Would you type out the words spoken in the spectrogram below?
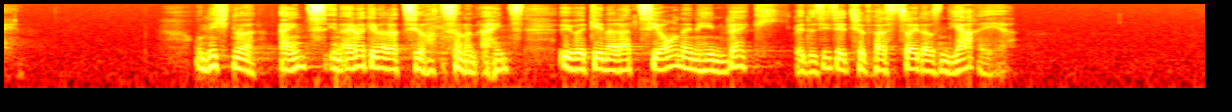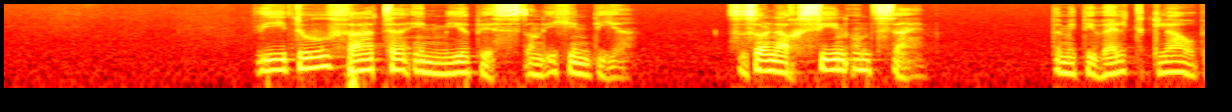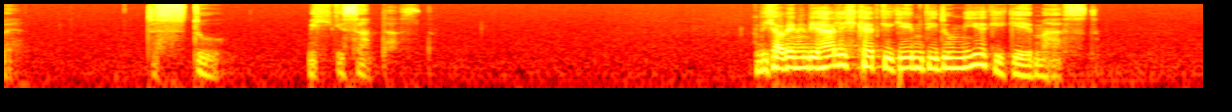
Und nicht nur eins in einer Generation, sondern eins über Generationen hinweg. Weil das ist jetzt schon fast 2000 Jahre her. Wie du, Vater, in mir bist und ich in dir, so sollen auch sie in uns sein, damit die Welt glaube, dass du mich gesandt hast. Und ich habe ihnen die Herrlichkeit gegeben, die du mir gegeben hast,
